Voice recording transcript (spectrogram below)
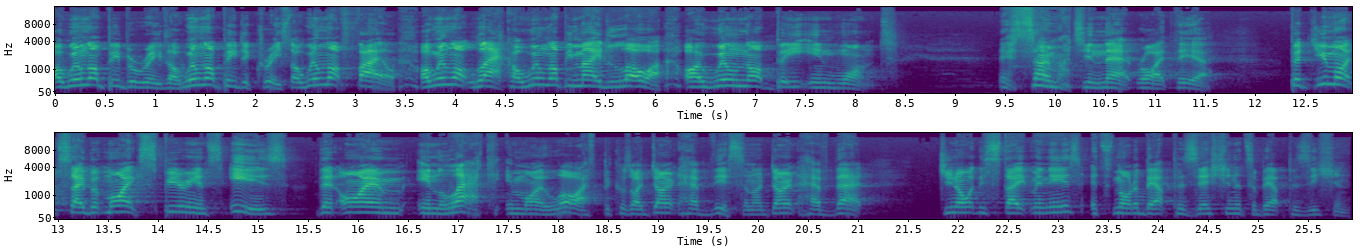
I will not be bereaved. I will not be decreased. I will not fail. I will not lack. I will not be made lower. I will not be in want. There's so much in that right there. But you might say, but my experience is that I am in lack in my life because I don't have this and I don't have that. Do you know what this statement is? It's not about possession, it's about position.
